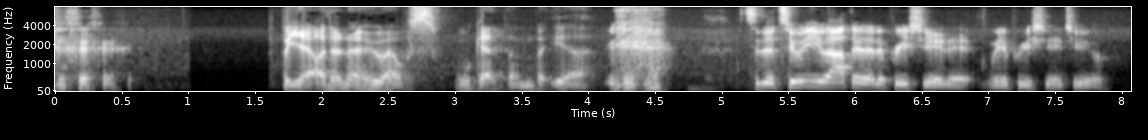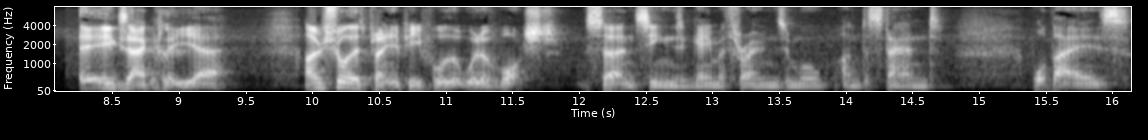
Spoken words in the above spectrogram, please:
but yeah, I don't know who else will get them, but yeah. to the two of you out there that appreciate it, we appreciate you. Exactly, yeah. I'm sure there's plenty of people that will have watched certain scenes in Game of Thrones and will understand what that is.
